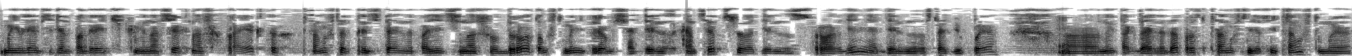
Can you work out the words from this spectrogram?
Мы являемся генподрядчиками на всех наших проектах, потому что это принципиальная позиция нашего бюро о том, что мы не беремся отдельно за концепцию, отдельно за сопровождение, отдельно за стадию П, mm. ну и так далее. Да? Просто потому что не потому что мы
